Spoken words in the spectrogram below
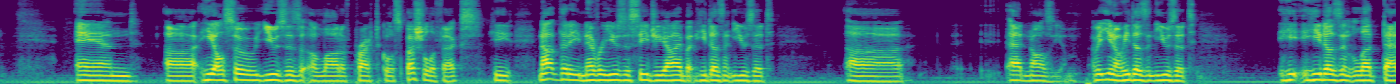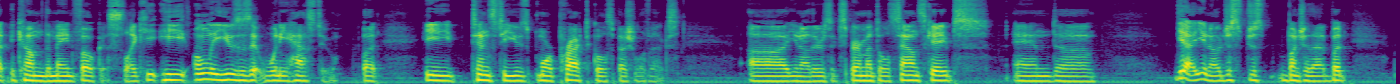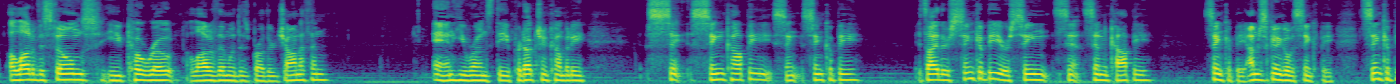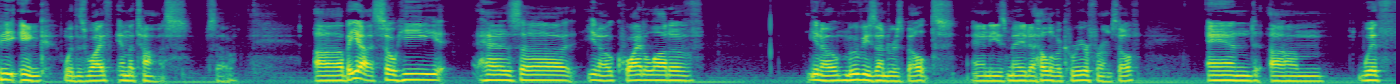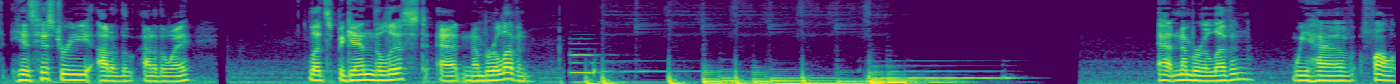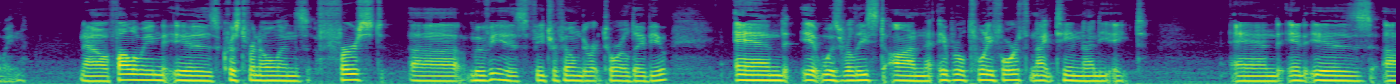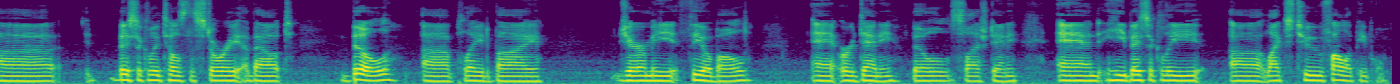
And uh, he also uses a lot of practical special effects. He not that he never uses CGI, but he doesn't use it uh, ad nauseum. I mean, you know, he doesn't use it. He he doesn't let that become the main focus. Like he he only uses it when he has to, but he tends to use more practical special effects. Uh, you know, there's experimental soundscapes and uh, yeah, you know, just just a bunch of that. But a lot of his films, he co-wrote a lot of them with his brother Jonathan, and he runs the production company Syn- Syncopy. Syn- Syncopy. It's either Syncopy or Syn- Syn- Syncopy. Syncopy. I'm just gonna go with Syncopy. Syncopy Inc. with his wife Emma Thomas. So, uh, but yeah, so he has uh, you know quite a lot of you know, movies under his belt, and he's made a hell of a career for himself. And um, with his history out of the out of the way, let's begin the list at number eleven. At number eleven, we have Following. Now, Following is Christopher Nolan's first uh, movie, his feature film directorial debut and it was released on April 24th, 1998. And it is, uh, it basically tells the story about Bill, uh, played by Jeremy Theobald, uh, or Danny, Bill slash Danny, and he basically uh, likes to follow people.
